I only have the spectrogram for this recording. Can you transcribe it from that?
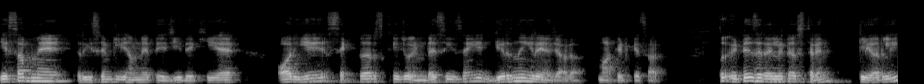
ये सब में रिसेंटली हमने तेज़ी देखी है। और ये सेक्टर्स के जो इंडस्ट्रीज़ हैं, ये गिर नहीं रहे हैं ज़्यादा मार्केट के साथ। तो it is relative strength clearly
